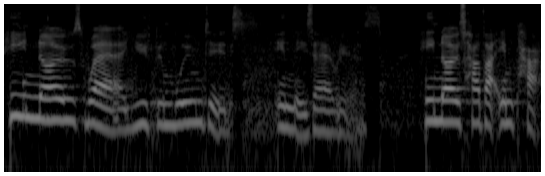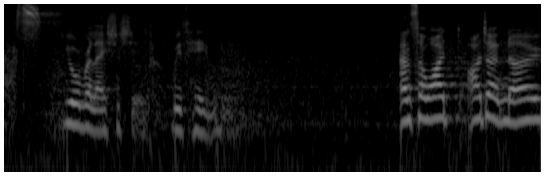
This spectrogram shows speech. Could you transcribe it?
He knows where you've been wounded in these areas, He knows how that impacts your relationship with Him. And so I, I don't know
